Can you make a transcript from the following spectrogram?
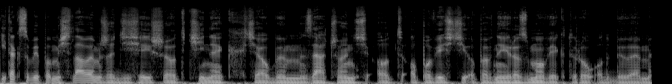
I tak sobie pomyślałem, że dzisiejszy odcinek chciałbym zacząć od opowieści o pewnej rozmowie, którą odbyłem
